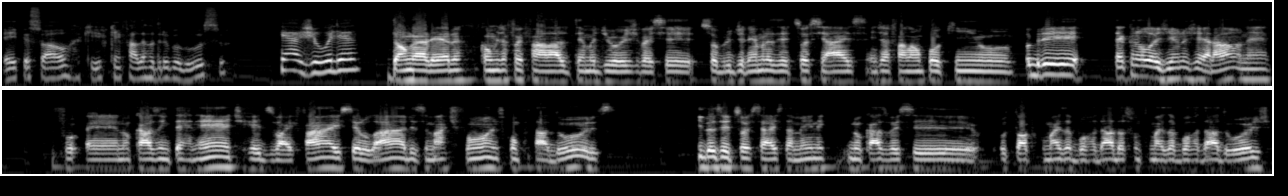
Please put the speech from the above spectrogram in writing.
Ei pessoal, aqui quem fala é Rodrigo Lúcio. E a Júlia. Então, galera, como já foi falado, o tema de hoje vai ser sobre o dilema das redes sociais. A gente vai falar um pouquinho sobre tecnologia no geral, né? É, no caso, internet, redes Wi-Fi, celulares, smartphones, computadores e das redes sociais também, né? No caso, vai ser o tópico mais abordado, o assunto mais abordado hoje.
